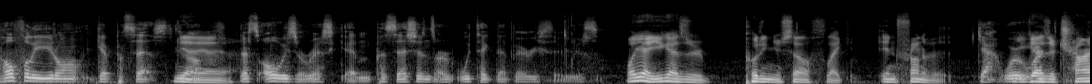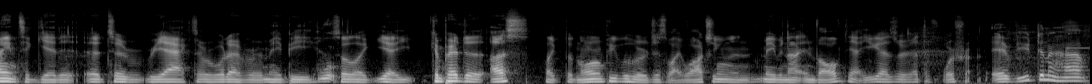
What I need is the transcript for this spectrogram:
Hopefully, you don't get possessed. you Yeah, know? yeah, yeah. There's always a risk, and possessions are. We take that very serious. Well, yeah, you guys are putting yourself like in front of it. Yeah, we're, you guys are trying to get it uh, to react or whatever it may be. So like, yeah, you, compared to us, like the normal people who are just like watching and maybe not involved, yeah, you guys are at the forefront. if you didn't have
